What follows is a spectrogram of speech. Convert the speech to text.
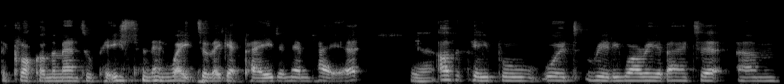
the clock on the mantelpiece and then wait till they get paid and then pay it. Yeah. Other people would really worry about it, um,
